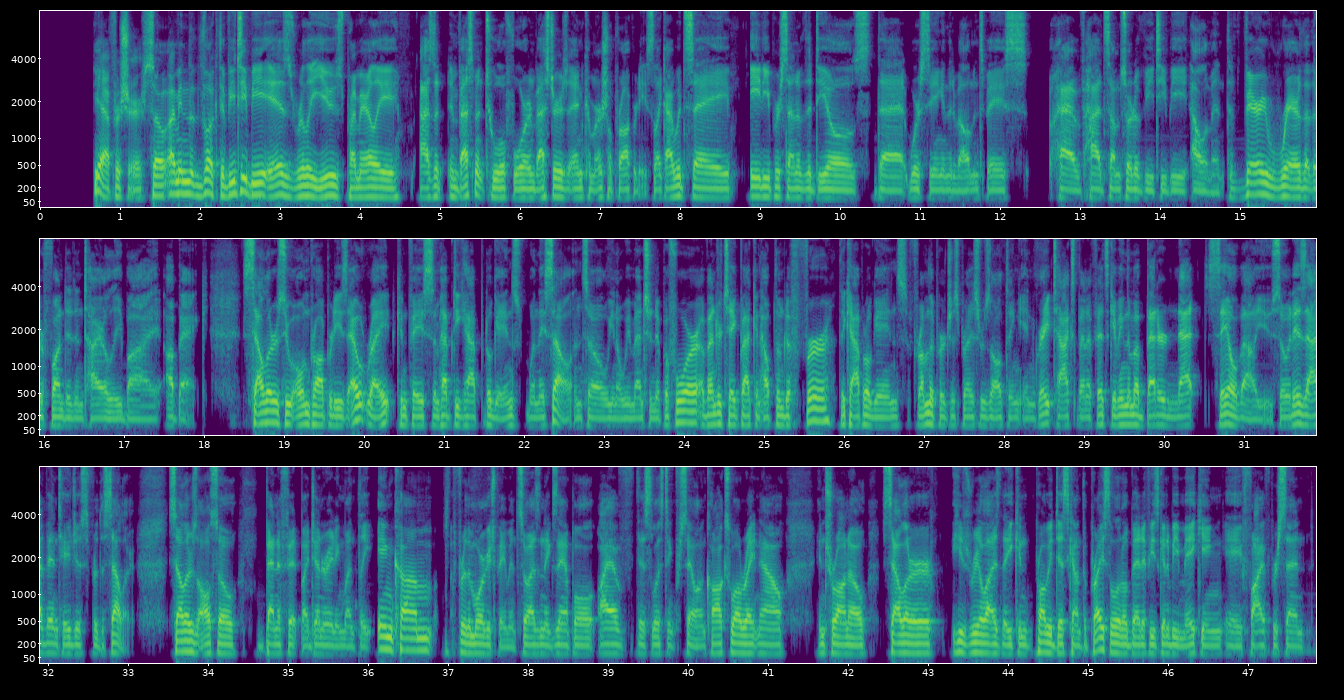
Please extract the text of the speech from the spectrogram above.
Yeah, for sure. So, I mean, look, the VTB is really used primarily as an investment tool for investors and commercial properties. Like I would say 80% of the deals that we're seeing in the development space have had some sort of VTB element. It's very rare that they're funded entirely by a bank. Sellers who own properties outright can face some hefty capital gains when they sell. And so, you know, we mentioned it before, a vendor takeback can help them defer the capital gains from the purchase price, resulting in great tax benefits, giving them a better net sale value. So it is advantageous for the seller. Sellers also benefit by generating monthly income for the mortgage payment. So as an example, I have this listing for sale on Coxwell right now in Toronto. Seller, he's realized that he can probably discount the price a little bit if he's going to be making a 5%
